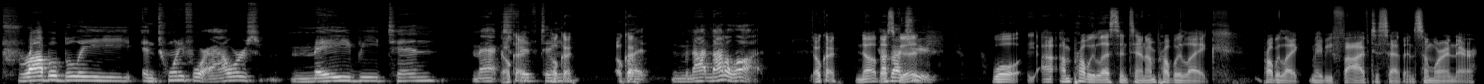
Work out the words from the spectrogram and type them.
probably in 24 hours, maybe 10, max okay. 15. Okay. Okay. But not not a lot. Okay. No, that's good. You? Well, I, I'm probably less than 10. I'm probably like probably like maybe five to seven somewhere in there.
